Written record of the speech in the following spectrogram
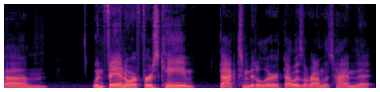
um, when Feanor first came back to Middle Earth, that was around the time that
